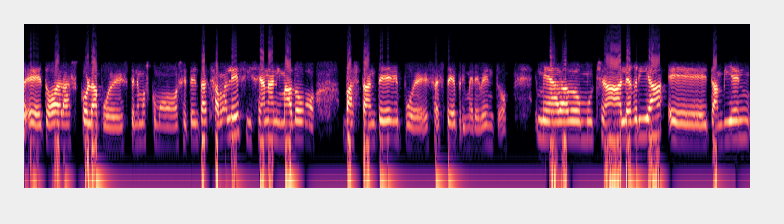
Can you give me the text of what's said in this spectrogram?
eh, toda la escuela pues tenemos como 70 chavales y se han animado bastante pues a este primer evento. Me ha dado mucha alegría eh, también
